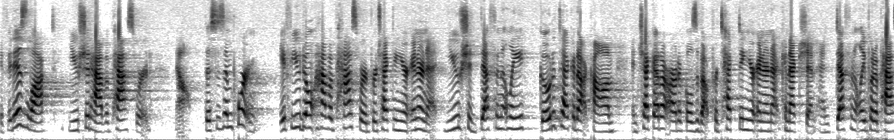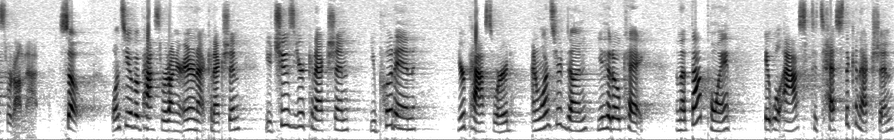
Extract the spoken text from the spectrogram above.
If it is locked, you should have a password. Now, this is important. If you don't have a password protecting your internet, you should definitely go to Tecca.com and check out our articles about protecting your internet connection and definitely put a password on that. So, once you have a password on your internet connection, you choose your connection, you put in your password, and once you're done, you hit OK. And at that point, it will ask to test the connection,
